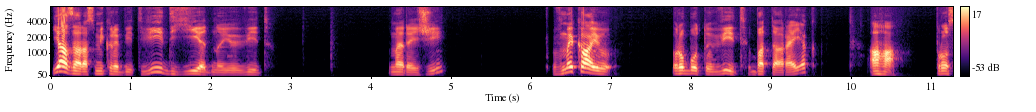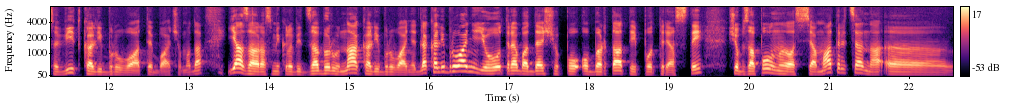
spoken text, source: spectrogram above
Я зараз мікробіт від'єдную від мережі. Вмикаю роботу від батарейок. Ага, просить відкалібрувати, бачимо, да? Я зараз мікробіт заберу на калібрування. Для калібрування його треба дещо пообертати і потрясти, щоб заповнилася матриця на. Е...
